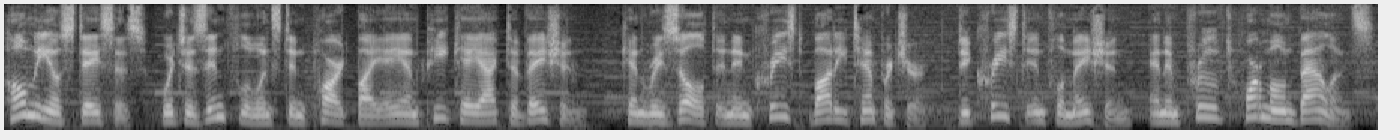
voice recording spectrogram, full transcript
Homeostasis, which is influenced in part by AMPK activation, can result in increased body temperature, decreased inflammation, and improved hormone balance.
